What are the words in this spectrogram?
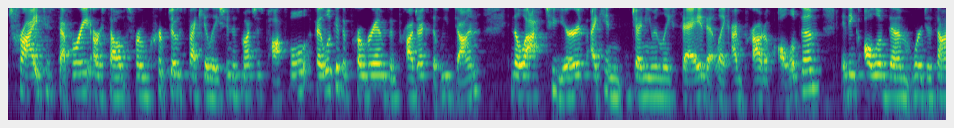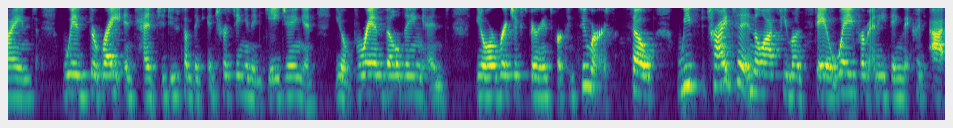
tried to separate ourselves from crypto speculation as much as possible. If I look at the programs and projects that we've done in the last 2 years, I can genuinely say that like I'm proud of all of them. I think all of them were designed with the right intent to do something interesting and engaging and you know brand building and you know a rich experience for consumers. So we've tried to in the last few months stay away from anything that could at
